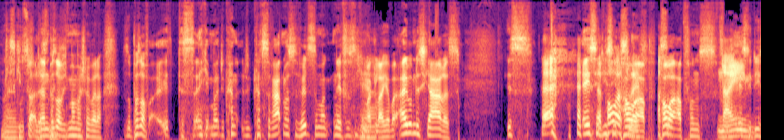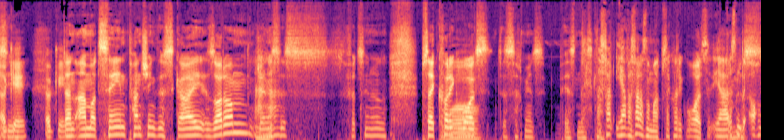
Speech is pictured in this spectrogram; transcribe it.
Naja, gibt's gut. doch alles Dann pass auf, ich mach mal schnell weiter. So, pass auf, äh, das ist eigentlich immer, du, kann, du kannst raten, was du willst, immer, nee, das ist nicht immer gleich, aber Album des Jahres ist ACDC Power Power. Up. Power Up von, von Nein, ACDC. okay, okay. Dann Armored Saint, Punching the Sky, Sodom. Genesis 14 oder so. Psychotic oh. Walls, das sagt mir jetzt, wer ist denn das? Was war, ja, was war das nochmal? Psychotic Walls. Ja, das ist, ein, auch,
